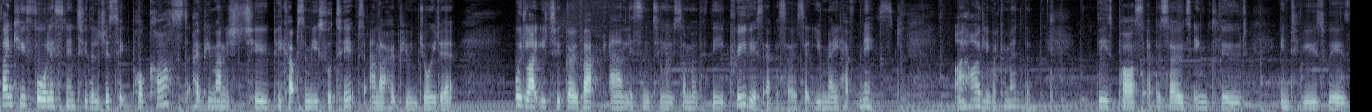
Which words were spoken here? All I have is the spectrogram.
Thank you for listening to the Logistic Podcast. I hope you managed to pick up some useful tips and I hope you enjoyed it. We'd like you to go back and listen to some of the previous episodes that you may have missed. I highly recommend them. These past episodes include interviews with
